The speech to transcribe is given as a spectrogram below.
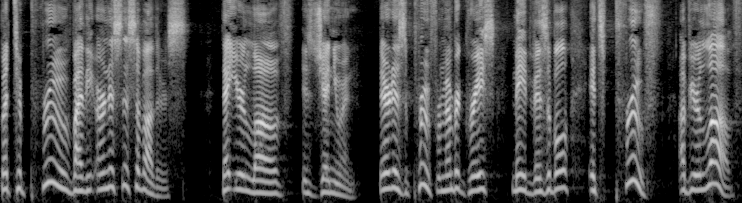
but to prove by the earnestness of others that your love is genuine. There it is, a proof. Remember, grace made visible? It's proof of your love.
